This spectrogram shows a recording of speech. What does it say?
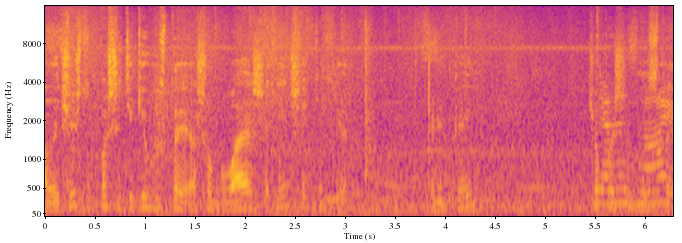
Але чуєш, тут пише тільки густий, а що буває ще інший кефір? Рідкий? Що Я пише не знаю. густий?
